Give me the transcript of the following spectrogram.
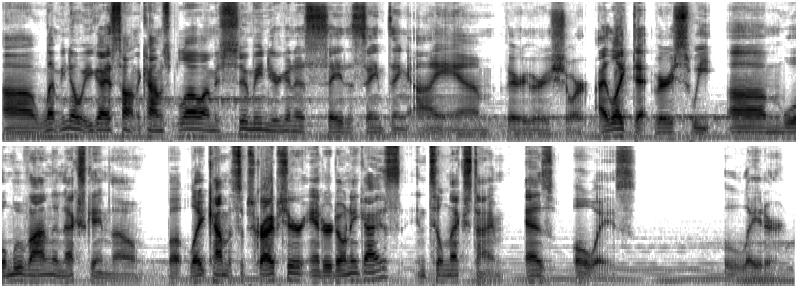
uh, let me know what you guys thought in the comments below. I'm assuming you're going to say the same thing I am. Very, very short. I liked it. Very sweet. Um, we'll move on to the next game, though. But like, comment, subscribe, share, and or donate, guys. Until next time, as always, later.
